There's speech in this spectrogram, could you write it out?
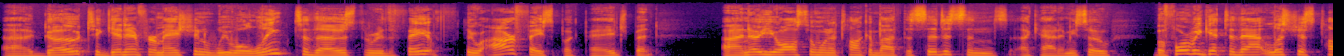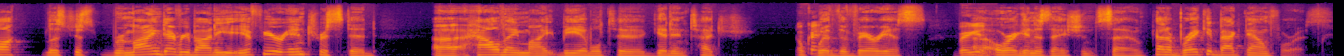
uh, go to get information. We will link to those through the fa- through our Facebook page. But I know you also want to talk about the Citizens Academy. So before we get to that, let's just talk. Let's just remind everybody, if you're interested, uh, how they might be able to get in touch with the various uh, organizations. So kind of break it back down for us.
